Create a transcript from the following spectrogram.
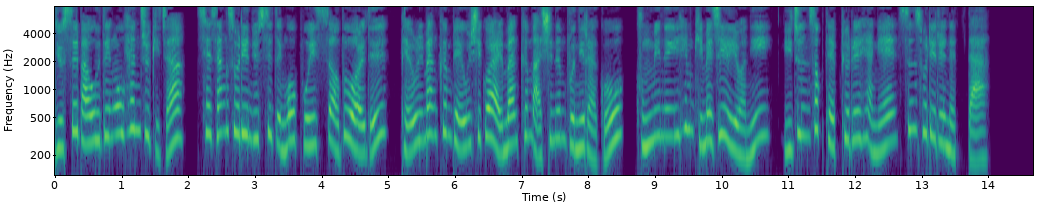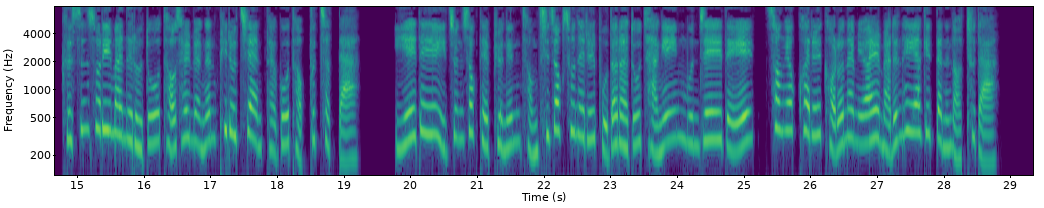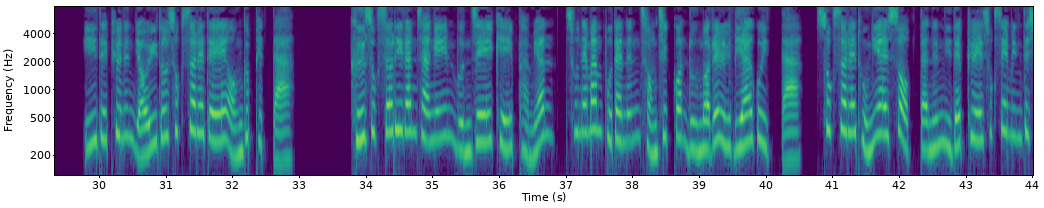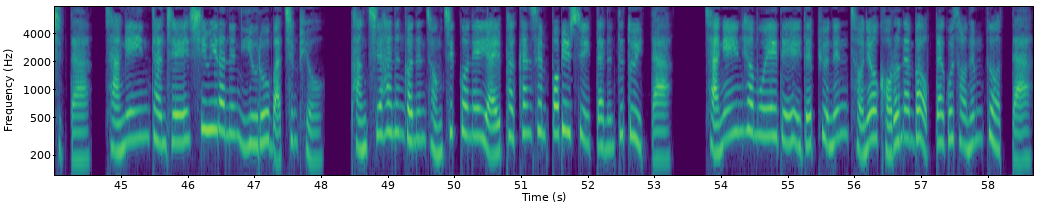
뉴스바우 등호 현주 기자, 세상소리 뉴스 등호 Voice of World, 배울 만큼 배우시고 알 만큼 아시는 분이라고 국민의힘 김혜지 의원이 이준석 대표를 향해 쓴소리를 냈다. 그 쓴소리만으로도 더 설명은 필요치 않다고 덧붙였다. 이에 대해 이준석 대표는 정치적 손해를 보더라도 장애인 문제에 대해 성역화를 거론하며 할 말은 해야겠다는 어투다. 이 대표는 여의도 속설에 대해 언급했다. 그 속설이란 장애인 문제에 개입하면 손해만 보다는 정치권 루머를 의미하고 있다. 속설에 동의할 수 없다는 이 대표의 속셈인 듯싶다. 장애인 단체의 시위라는 이유로 마침표. 방치하는 것은 정치권의 얄팍한 셈법일 수 있다는 뜻도 있다. 장애인 혐오에 대해 이 대표는 전혀 거론한 바 없다고 선음 그었다.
